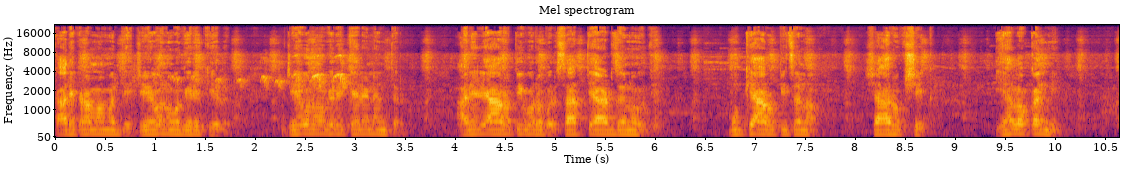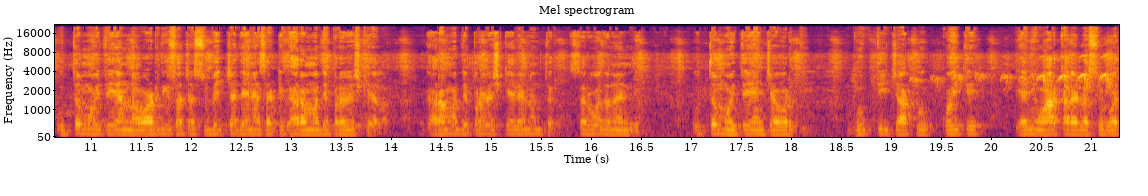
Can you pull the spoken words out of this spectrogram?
कार्यक्रमामध्ये जेवण वगैरे केलं. जेवण वगैरे केल्यानंतर आलेल्या आरोपीबरोबर सात ते आठ जण होते. मुख्य आरोपीचं नाव शाहरुख शेख. ह्या लोकांनी उत्तम मोहिते यांना वाढदिवसाच्या शुभेच्छा देण्यासाठी घरामध्ये प्रवेश केला. घरामध्ये प्रवेश केल्यानंतर सर्वजणांनी उत्तम मोहिते यांच्यावरती गुप्ती चाकू कोयते यांनी वार करायला सुरुवात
